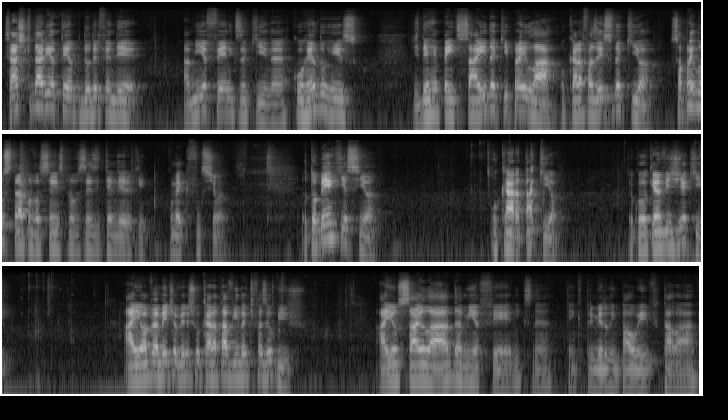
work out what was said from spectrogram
Você acha que daria tempo de eu defender a minha Fênix aqui, né? Correndo o risco de de repente sair daqui para ir lá. O cara fazer isso daqui, ó. Só para ilustrar para vocês, para vocês entenderem aqui como é que funciona. Eu tô bem aqui assim, ó. O cara tá aqui, ó. Eu coloquei a vigia aqui. Aí, obviamente, eu vejo que o cara tá vindo aqui fazer o bicho. Aí eu saio lá da minha Fênix, né? Tem que primeiro limpar o wave que tá lá.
